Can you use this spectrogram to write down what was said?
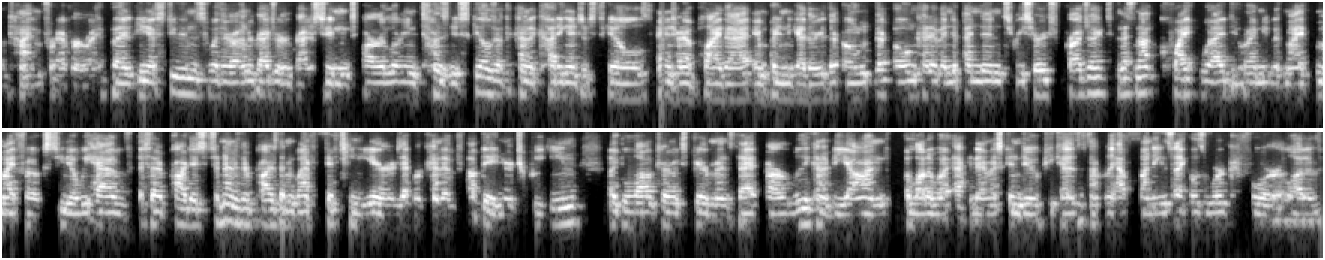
all the time forever, right? But you know, students, whether undergraduate or graduate student, are learning tons of new skills at the kind of cutting edge of skills and trying to apply that and putting together their own their own kind of independent research project. And that's not quite what I do when I meet with my my folks. You know, we have a set of projects. Sometimes they're projects that have been going for 15 years that we're kind of updating or tweaking, like long-term experiments that are really kind of beyond a lot of what academics can do because it's not really how funding cycles work for a lot of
